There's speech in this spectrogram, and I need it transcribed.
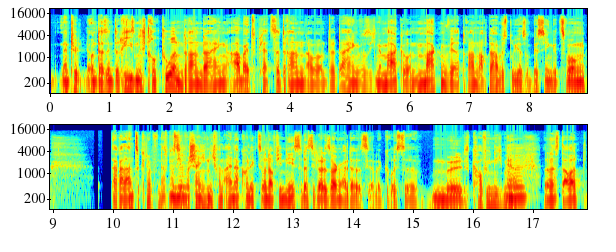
natürlich, und da sind riesen Strukturen dran, da hängen Arbeitsplätze dran, aber da, da hängt sich eine Marke und ein Markenwert dran. Auch da bist du ja so ein bisschen gezwungen, daran anzuknüpfen. Das passiert mhm. wahrscheinlich nicht von einer Kollektion auf die nächste, dass die Leute sagen, Alter, das ist ja der größte Müll, das kaufe ich nicht mehr, mhm. sondern es dauert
